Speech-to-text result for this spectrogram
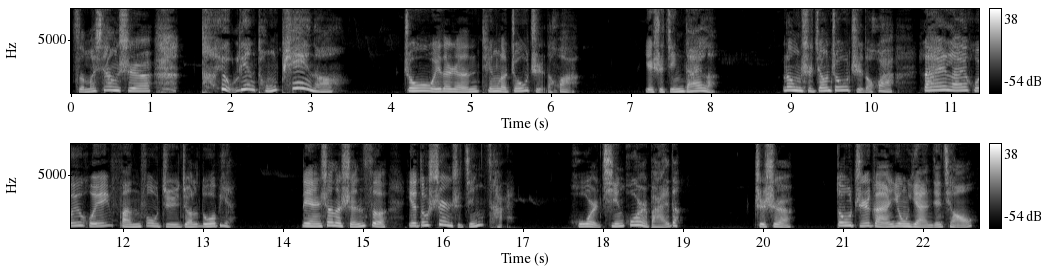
怎么像是他有恋童癖呢？周围的人听了周芷的话，也是惊呆了。愣是将周芷的话来来回回反复咀嚼了多遍，脸上的神色也都甚是精彩，忽而青忽而白的，只是都只敢用眼睛瞧，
